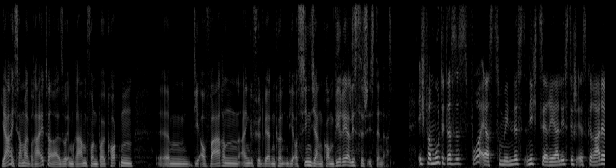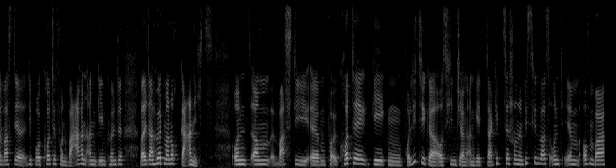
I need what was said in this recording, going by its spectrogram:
ja, ich sag mal breiter, also im Rahmen von Boykotten, ähm, die auf Waren eingeführt werden könnten, die aus Xinjiang kommen. Wie realistisch ist denn das? Ich vermute, dass es vorerst zumindest nicht sehr realistisch ist, gerade was der, die Boykotte von Waren angehen könnte, weil da hört man noch gar nichts. Und ähm, was die ähm, Boykotte gegen Politiker aus Xinjiang angeht, da gibt es ja schon ein bisschen was und ähm, offenbar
